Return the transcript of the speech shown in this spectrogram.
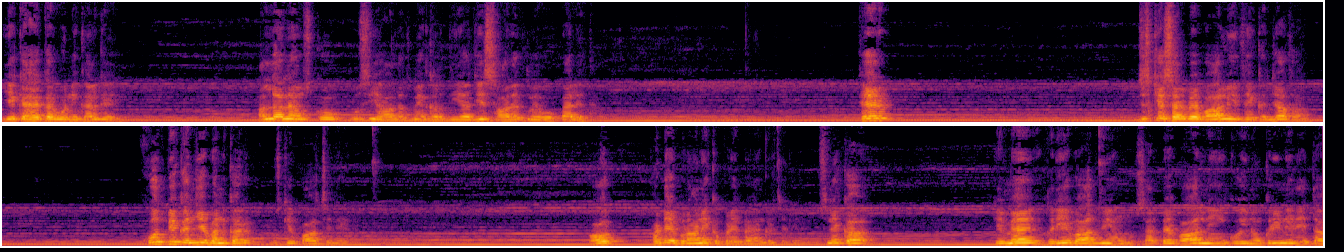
یہ کہہ کر وہ نکل گئے۔ اللہ نے اس کو اسی حالت میں کر دیا جس حالت میں وہ پہلے تھا۔ پھر جس کے سر پہ بال نہیں تھے، گنجا تھا۔ خود بھی گنجے بن کر اس کے پاس چلے گئے۔ اور پھٹے پرانے کپڑے پہن کر چلے اس نے کہا کہ میں غریب آدمی ہوں، سر پہ بال نہیں، کوئی نوکری نہیں دیتا۔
